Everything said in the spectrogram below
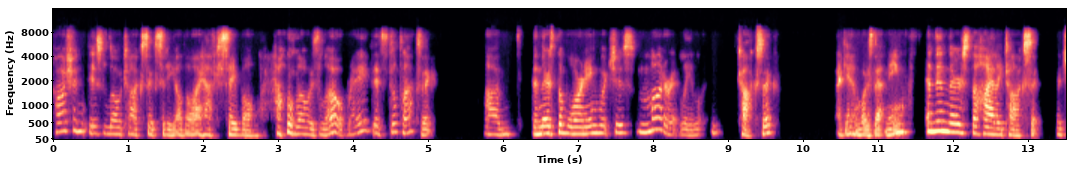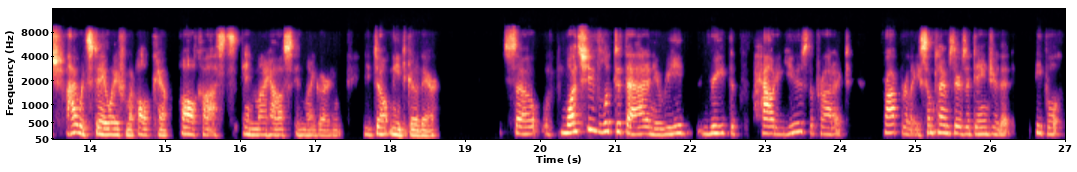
Caution is low toxicity, although I have to say, well, how low is low, right? It's still toxic. Um, then there's the warning, which is moderately toxic. Again, what does that mean? And then there's the highly toxic, which I would stay away from at all all costs in my house, in my garden. You don't need to go there. So once you've looked at that and you read read the, how to use the product properly, sometimes there's a danger that people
